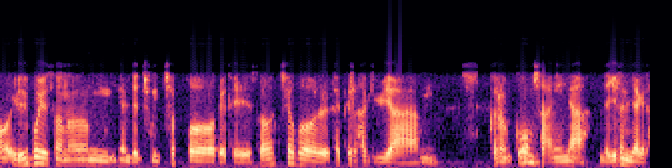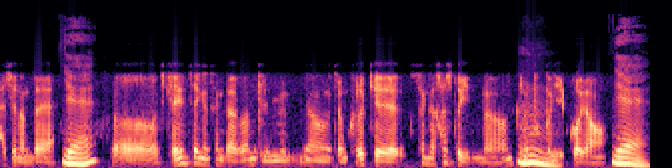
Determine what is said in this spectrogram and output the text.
어, 일부에서는 현재 중처법에 대해서 처벌 회피를 하기 위한 그런 꼼수 아니냐, 이런 이야기를 하시는데, 예. 어, 개인적인 생각은 일명 좀 그렇게 생각할 수도 있는 그런 음. 부분이 있고요. 예.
